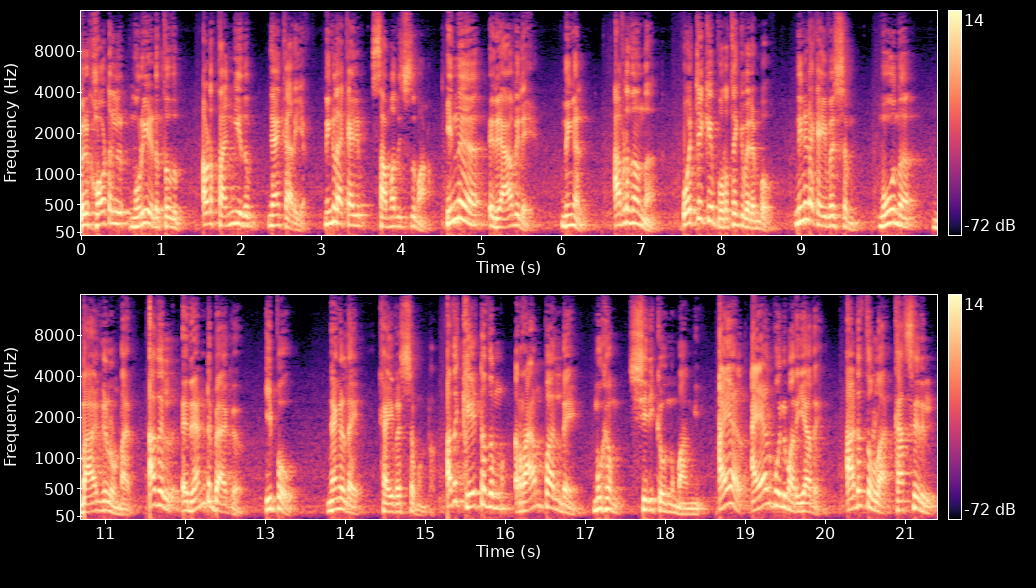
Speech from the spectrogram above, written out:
ഒരു ഹോട്ടലിൽ മുറിയെടുത്തതും അവിടെ തങ്ങിയതും ഞങ്ങൾക്കറിയാം. നിങ്ങൾ ആ കാര്യം സമ്മതിച്ചതുമാണ്. ഇന്ന് രാവിലെ നിങ്ങൾ അവിടെ നിന്ന് ഒറ്റയ്ക്ക് പുറത്തേക്ക് വരുമ്പോൾ നിങ്ങളുടെ കൈവശം മൂന്ന് ബാഗുകൾ ഉണ്ടായിരുന്നു അതിൽ രണ്ട് ബാഗ് ഇപ്പോൾ ഞങ്ങളുടെ കൈവശമുണ്ട്. അത് കേട്ടതും റാംപാലിന്റെ മുഖം ശരിക്കൊന്ന് മാങ്ങി. അയാൾ അയാൾ പോലും അറിയാതെ അടുത്തുള്ള കസേരിൽ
